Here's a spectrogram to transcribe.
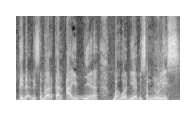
tidak disebarkan aibnya bahwa dia bisa menulis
